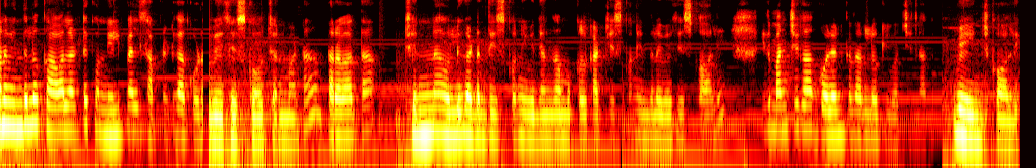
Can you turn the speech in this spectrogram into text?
మనం ఇందులో కావాలంటే కొన్ని నిలిపాయలు సపరేట్గా కూడా వేసేసుకోవచ్చు అనమాట తర్వాత చిన్న ఉల్లిగడ్డను తీసుకొని ఈ విధంగా ముక్కలు కట్ చేసుకొని ఇందులో వేసేసుకోవాలి. ఇది మంచిగా గోల్డెన్ కలర్లోకి వచ్చిందా వేయించుకోవాలి.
